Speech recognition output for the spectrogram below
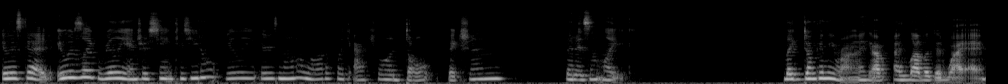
It was good. It was like really interesting because you don't really there's not a lot of like actual adult fiction that isn't like like don't get me wrong like I, I love a good YA.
